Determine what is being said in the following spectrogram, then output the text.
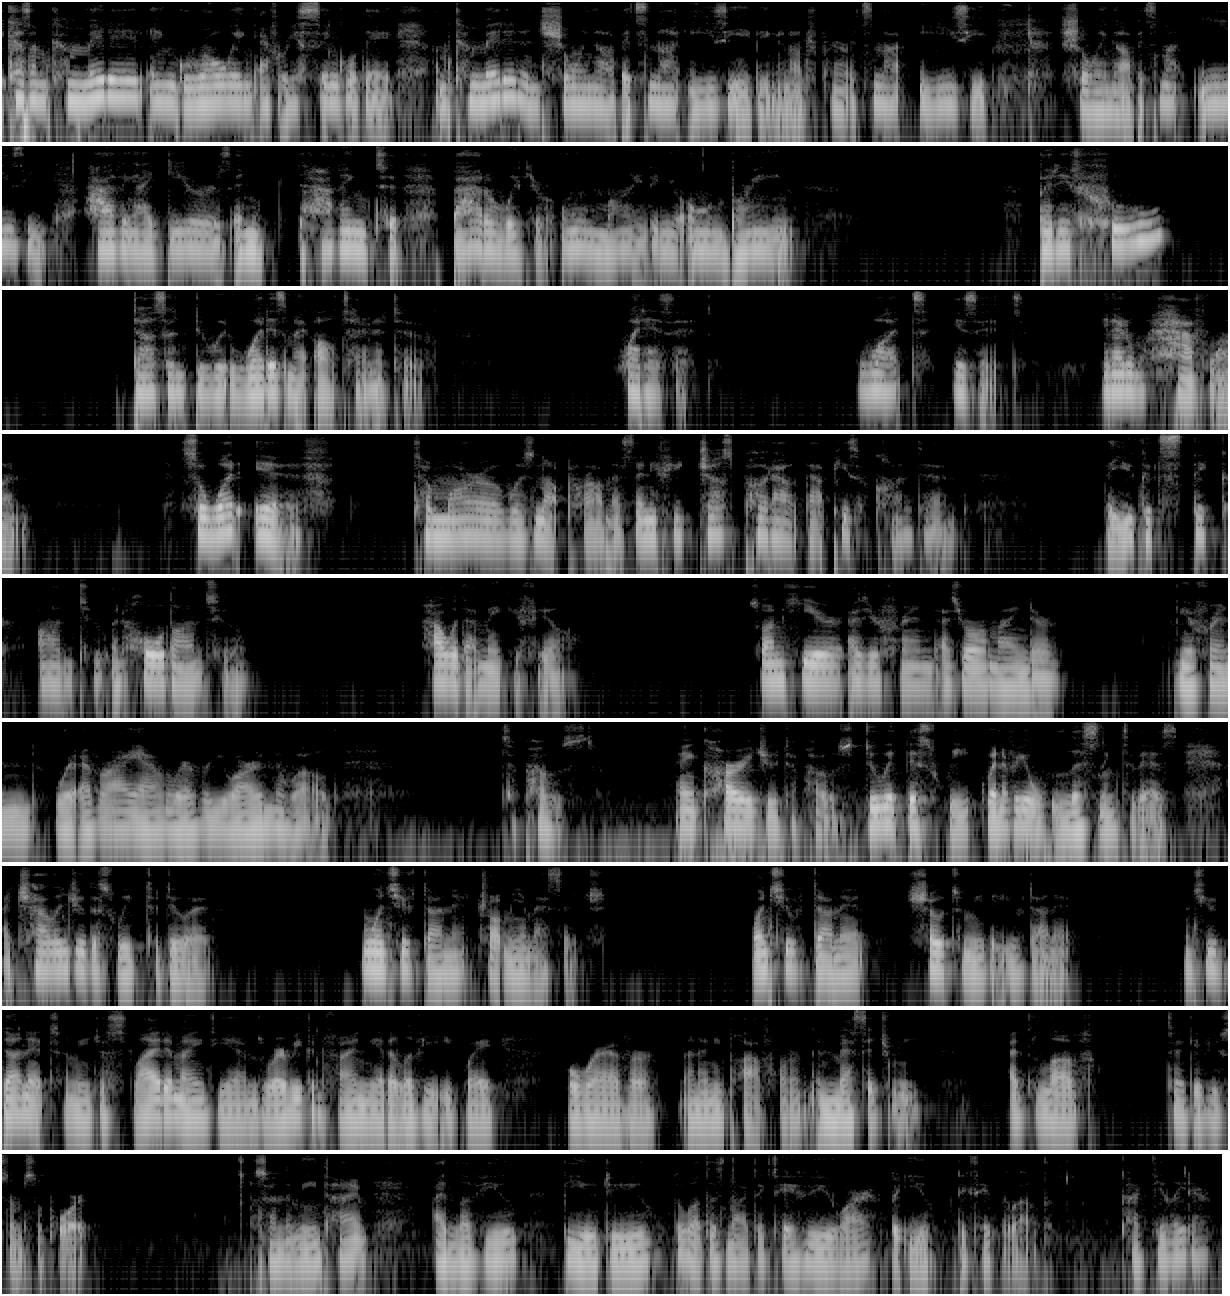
because I'm committed in growing every single day. I'm committed in showing up. It's not easy being an entrepreneur. It's not easy showing up. It's not easy having ideas and having to battle with your own mind and your own brain. But if who doesn't do it, what is my alternative? What is it? What is it? And I don't have one. So, what if tomorrow was not promised? And if you just put out that piece of content that you could stick onto and hold on to, how would that make you feel? So, I'm here as your friend, as your reminder, your friend, wherever I am, wherever you are in the world, to post. I encourage you to post. Do it this week, whenever you're listening to this. I challenge you this week to do it. And once you've done it, drop me a message. Once you've done it, show to me that you've done it. Once you've done it to me, just slide in my DMs, wherever you can find me at Olivia Igwe or wherever on any platform, and message me. I'd love to give you some support. So, in the meantime, I love you. Be you, do you. The world does not dictate who you are, but you dictate the world. Talk to you later.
